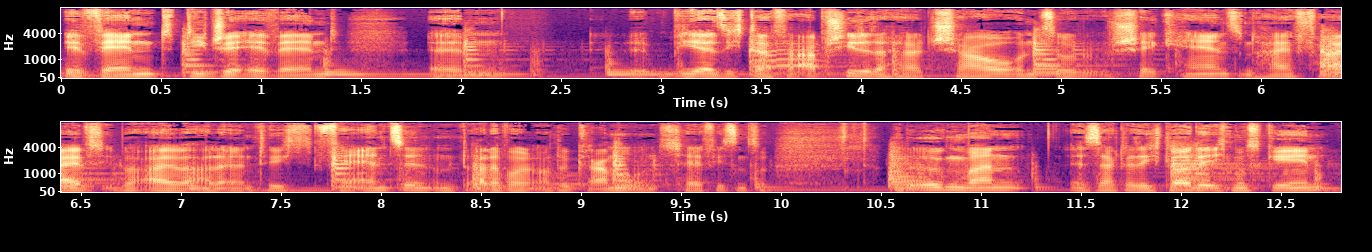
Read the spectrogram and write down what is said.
Event, DJ Event, ähm, wie er sich da verabschiedet hat, halt Ciao und so Shake Hands und High Fives überall, weil alle natürlich Fans sind und alle wollen Autogramme und Selfies und so. Und irgendwann sagt er sich, Leute, ich muss gehen,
